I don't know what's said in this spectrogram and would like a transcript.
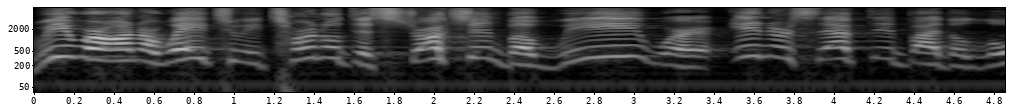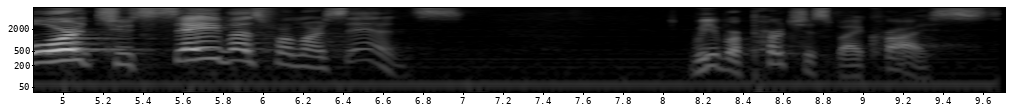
We were on our way to eternal destruction, but we were intercepted by the Lord to save us from our sins. We were purchased by Christ.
